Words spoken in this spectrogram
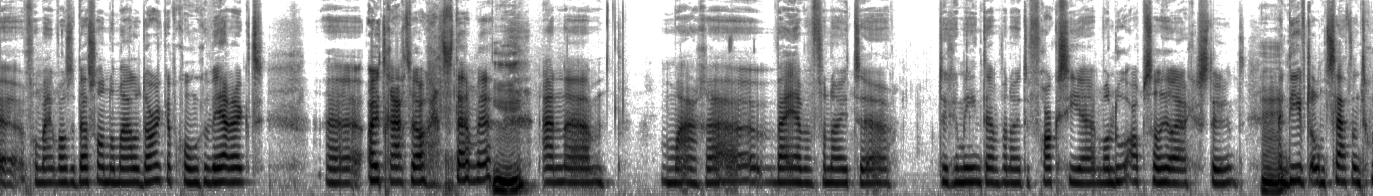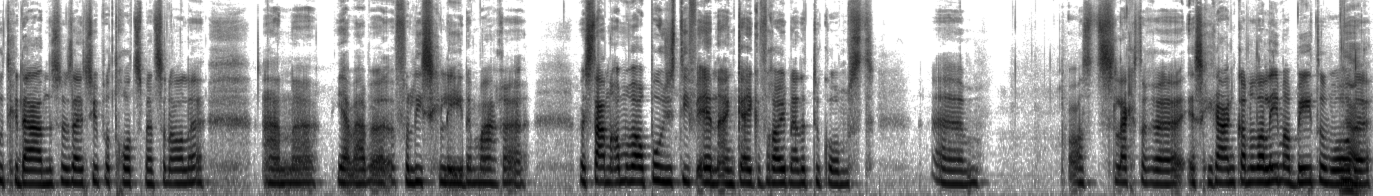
uh, voor mij was het best wel een normale dag. Ik heb gewoon gewerkt. eh, uiteraard wel gaan stemmen. Mhm. En, ehm, maar eh, wij hebben vanuit eh, de gemeente en vanuit de fractie eh Malou Absel heel erg gesteund. Mhm. En die heeft ontzettend goed gedaan. Dus we zijn super trots met z'n allen. En eh, ja, we hebben verlies geleden, maar eh, we staan er allemaal wel positief in en kijken vooruit naar de toekomst. Ehm, als het slechter eh, is gegaan, kan het alleen maar beter worden.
